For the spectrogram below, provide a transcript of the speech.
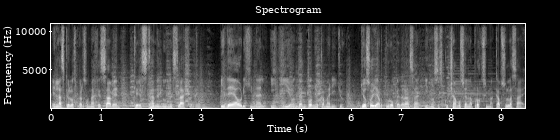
en las que los personajes saben que están en un slasher. Idea original y guion de Antonio Camarillo. Yo soy Arturo Pedraza y nos escuchamos en la próxima cápsula SAE.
